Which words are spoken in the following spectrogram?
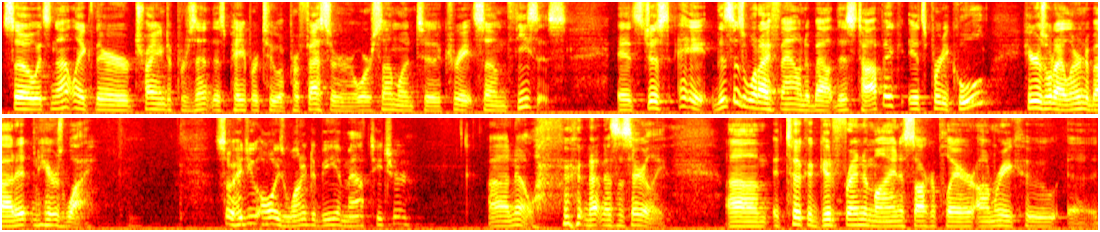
So it's not like they're trying to present this paper to a professor or someone to create some thesis. It's just, hey, this is what I found about this topic. It's pretty cool. Here's what I learned about it, and here's why. So had you always wanted to be a math teacher? Uh, no, not necessarily. Um, it took a good friend of mine, a soccer player, Amrik, who uh,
